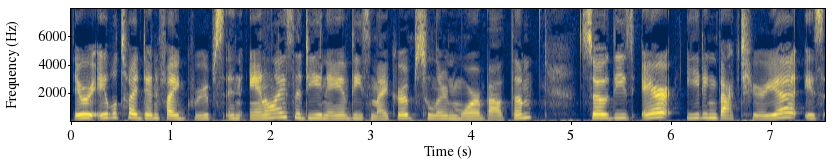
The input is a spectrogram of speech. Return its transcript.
they were able to identify groups and analyze the DNA of these microbes to learn more about them. So, these air eating bacteria is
